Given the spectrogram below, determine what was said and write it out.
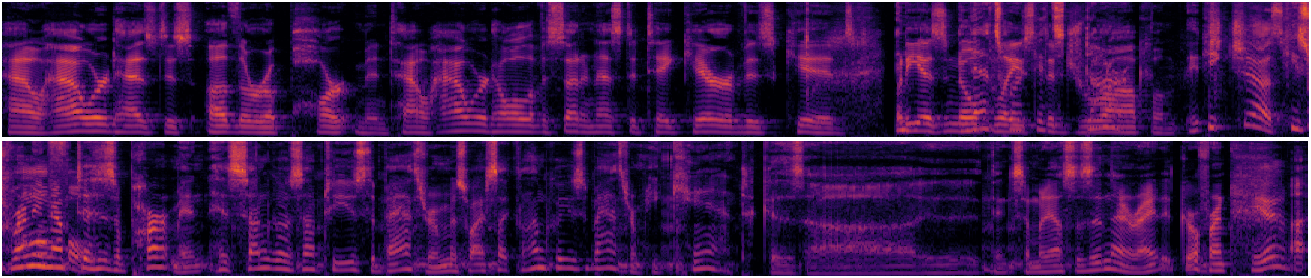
How Howard has this other apartment. How Howard all of a sudden has to take care of his kids, but he has no That's where it place to drop dark. them. It's He- just he's running up to his apartment. His son goes up to use the bathroom. His wife's like, "Let him go use the bathroom." He can't because uh, I think somebody else is in there, right? His girlfriend. Yeah. Uh,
